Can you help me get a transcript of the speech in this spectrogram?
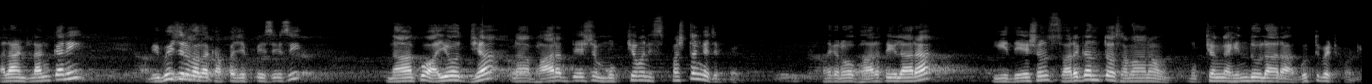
అలాంటి లంకని విభజన వాళ్ళకి అప్పచెప్పేసేసి నాకు అయోధ్య నా భారతదేశం ముఖ్యమని స్పష్టంగా చెప్పాడు. అందుకని ఓ భారతీయులారా ఈ దేశం స్వర్గంతో సమానం ముఖ్యంగా హిందువులారా గుర్తుపెట్టుకోండి.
